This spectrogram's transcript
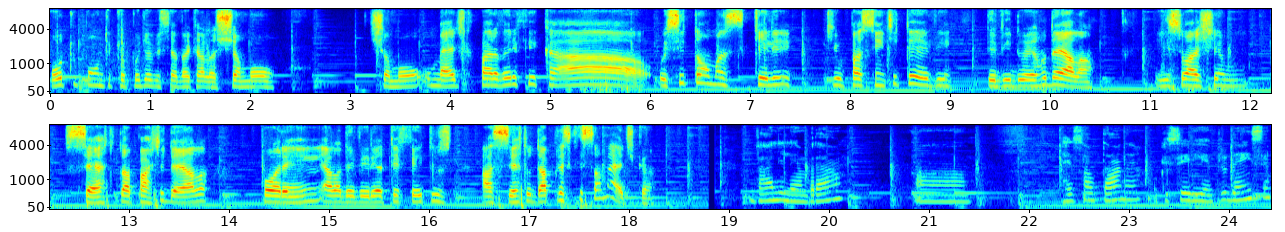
Outro ponto que eu pude observar é que ela chamou chamou o médico para verificar os sintomas que ele que o paciente teve devido ao erro dela. Isso eu achei certo da parte dela, porém ela deveria ter feito o acerto da prescrição médica. Vale lembrar, ressaltar né, o que seria imprudência,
